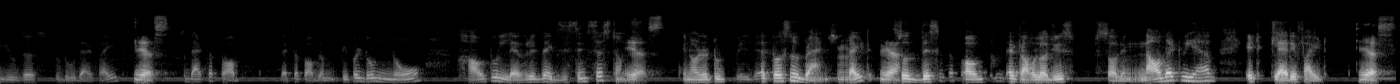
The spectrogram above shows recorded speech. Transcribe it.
users to do that, right? Yes. So that's a problem. That's a problem. People don't know how to leverage the existing systems Yes. in order to build their personal brands, right? Yeah. So this is the problem that Rahulogy is solving. Now that we have it clarified, Yes.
